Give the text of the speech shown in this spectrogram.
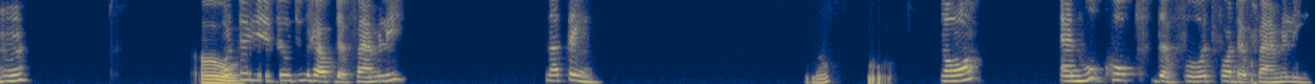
Hmm? Oh, What do you do to help the family? Nothing. nope. No? And who cooks the food for the family?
